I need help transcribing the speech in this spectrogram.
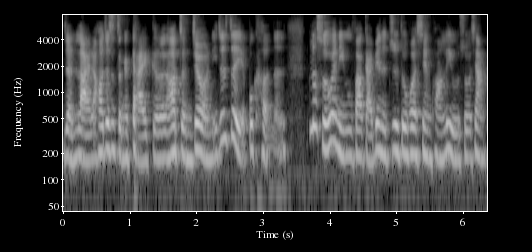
人来，然后就是整个改革，然后拯救了你，就是这也不可能。那所谓你无法改变的制度或现况，例如说像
